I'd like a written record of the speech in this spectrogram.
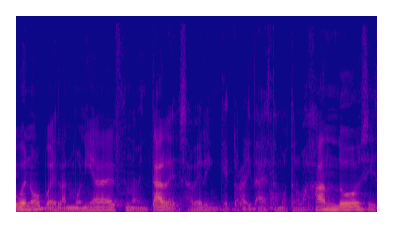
bueno, pues la armonía es fundamental, saber en qué tonalidad estamos trabajando, si,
